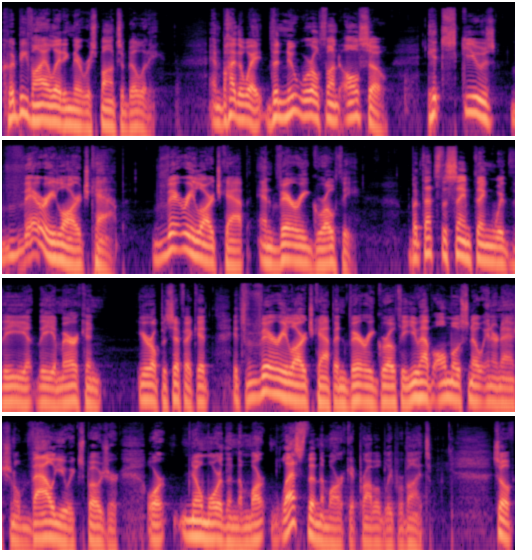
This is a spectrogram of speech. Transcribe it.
could be violating their responsibility. And by the way, the New World Fund also it skews very large cap, very large cap, and very growthy. But that's the same thing with the the American Euro Pacific. It it's very large cap and very growthy. You have almost no international value exposure, or no more than the mark, less than the market probably provides. So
